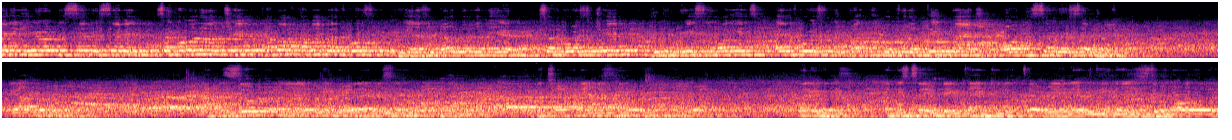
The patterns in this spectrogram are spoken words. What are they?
Here on December 7th. So come on out, champ. Come up, come up. And of course, he has a belt with him here. So of course, champ, you can grace the audience and of course, invite people for the big match on December 7th. We are doing. I'm you. The. Anyways, let me say a big thank you to Terry and everything that he's doing, all the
